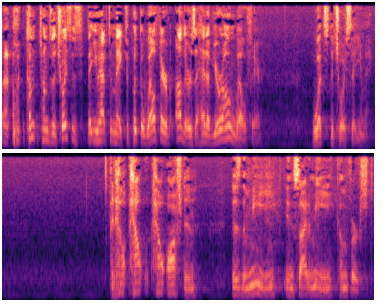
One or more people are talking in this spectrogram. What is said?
uh, comes to the choices that you have to make to put the welfare of others ahead of your own welfare, what's the choice that you make? And how how how often does the me inside of me come first?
